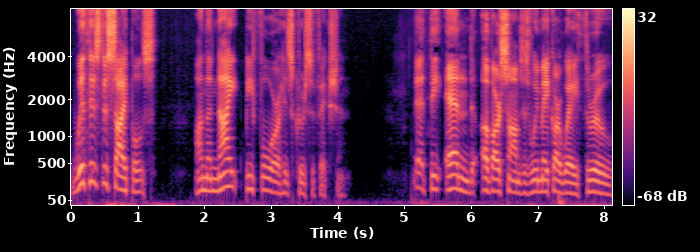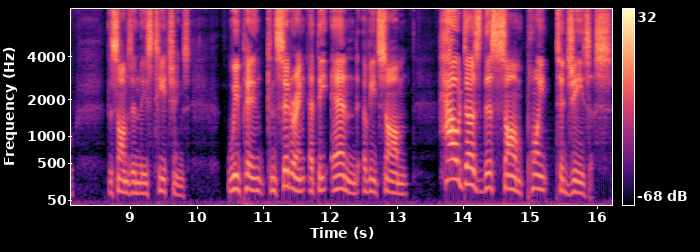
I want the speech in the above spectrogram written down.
with his disciples on the night before his crucifixion. At the end of our Psalms, as we make our way through the Psalms in these teachings, we've been considering at the end of each psalm how does this psalm point to Jesus?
